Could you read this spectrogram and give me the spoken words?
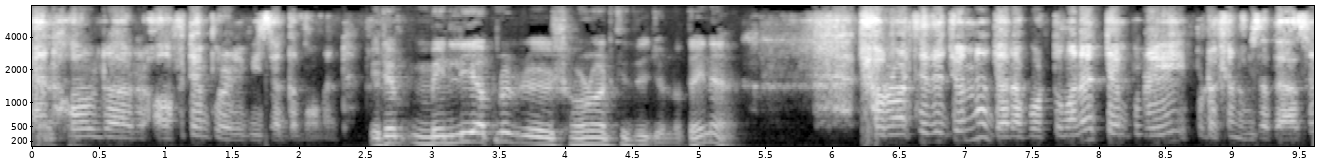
and holder of temporary visa the moment এটা মেইনলি আপনার শরণার্থীদের জন্য তাই না? শরণার্থীদের জন্য যারা বর্তমানে টেম্পোরারি প্রোটেকশন ভিসাতে আছে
